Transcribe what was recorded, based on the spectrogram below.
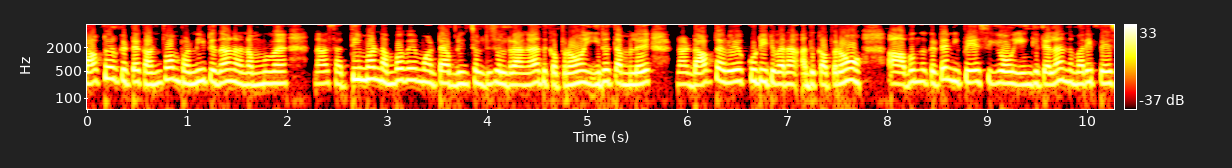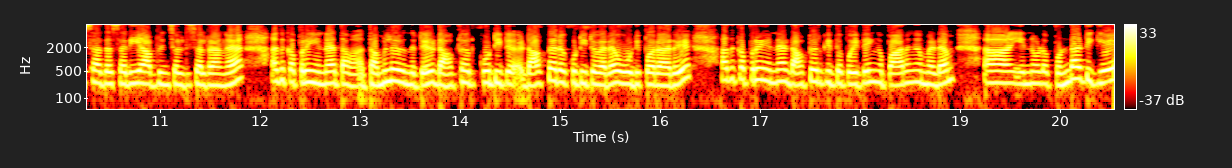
டாக்டர்கிட்ட கன்ஃபார்ம் பண்ணிட்டு தான் நான் நம்புவேன். நான் சத்தியமாக நம்பவே மாட்டேன் அப்படின்னு சொல்லிட்டு சொல்கிறாங்க அதுக்கப்புறம் இரு தமிழ் நான் டாக்டரவே கூட்டிகிட்டு வரேன். அதுக்கப்புறம் அவங்கக்கிட்ட நீ பேசிக்கோ எங்கிட்டலாம் இந்த மாதிரி பேசாத சரியா அப்படின்னு சொல்லிட்டு சொல்கிறாங்க அதுக்கப்புறம் என்ன த- தமிழ் இருந்துட்டு டாக்டர் கூட்டிகிட்டு டாக்டரை கூட்டிகிட்டு வர ஓடி போகிறாரு அதுக்கப்புறம் என்ன டாக்டர் கிட்ட போயிட்டு இங்க பாருங்க மேடம் என்னோட பொண்டாட்டிக்கே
